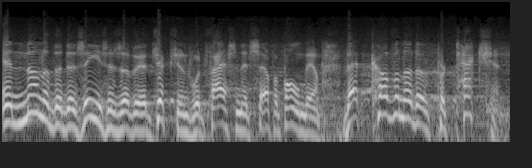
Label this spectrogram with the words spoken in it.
and none of the diseases of the Egyptians would fasten itself upon them. That covenant of protection,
